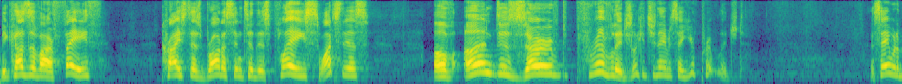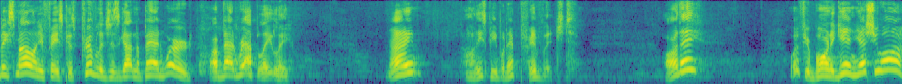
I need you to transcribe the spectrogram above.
Because of our faith, Christ has brought us into this place, watch this, of undeserved privilege. Look at your neighbor and say, You're privileged. And say it with a big smile on your face because privilege has gotten a bad word or a bad rap lately. Right? Oh, these people, they're privileged. Are they? Well, if you're born again, yes, you are.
